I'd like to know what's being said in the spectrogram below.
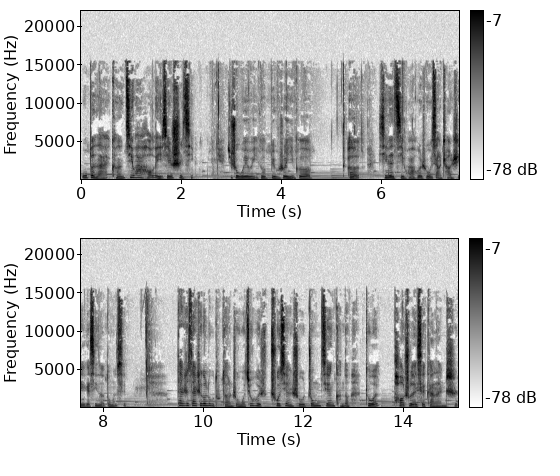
我本来可能计划好了一些事情，就是我有一个，比如说一个呃。新的计划，或者说我想尝试一个新的东西，但是在这个路途当中，我就会出现说中间可能给我抛出了一些橄榄枝，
